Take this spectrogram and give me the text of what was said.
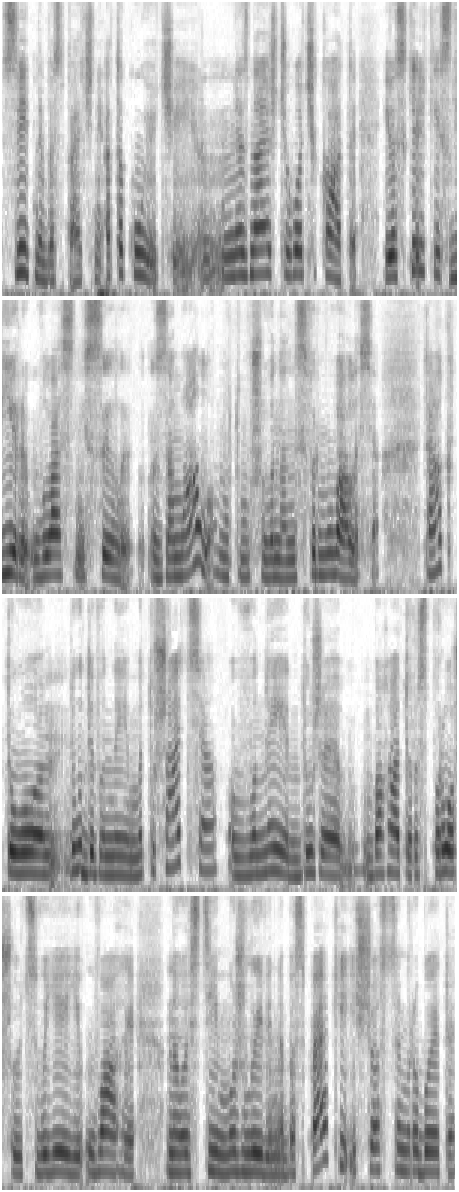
Світ небезпечний, атакуючий, не знаєш, чого чекати. І оскільки віри у власні сили замало, ну тому що вона не сформувалася, так то люди вони метушаться, вони дуже багато розпорошують своєї уваги на ось ці можливі небезпеки і що з цим робити.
